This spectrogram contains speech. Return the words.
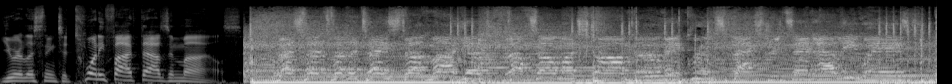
You are listening to 25,000 Miles. Let's live for the taste of my youth. Felt so much stronger in groups, back streets, and alleyways.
